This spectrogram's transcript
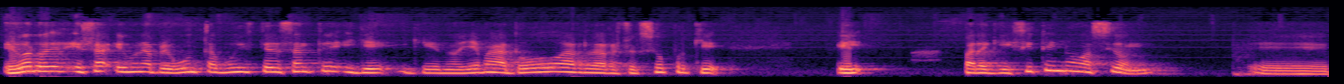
Eduardo, esa es una pregunta muy interesante y que, nos lleva a todos a la reflexión porque el, para que exista innovación, eh,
